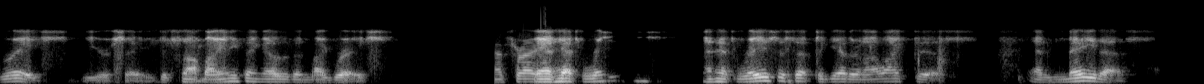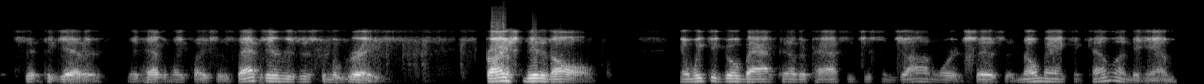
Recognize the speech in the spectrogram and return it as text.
grace ye are saved. It's not by anything other than by grace. That's right. And hath raised and hath raised us up together, and I like this, and made us sit together in heavenly places. That's irresistible grace. Christ did it all. And we could go back to other passages in John where it says that no man can come unto him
